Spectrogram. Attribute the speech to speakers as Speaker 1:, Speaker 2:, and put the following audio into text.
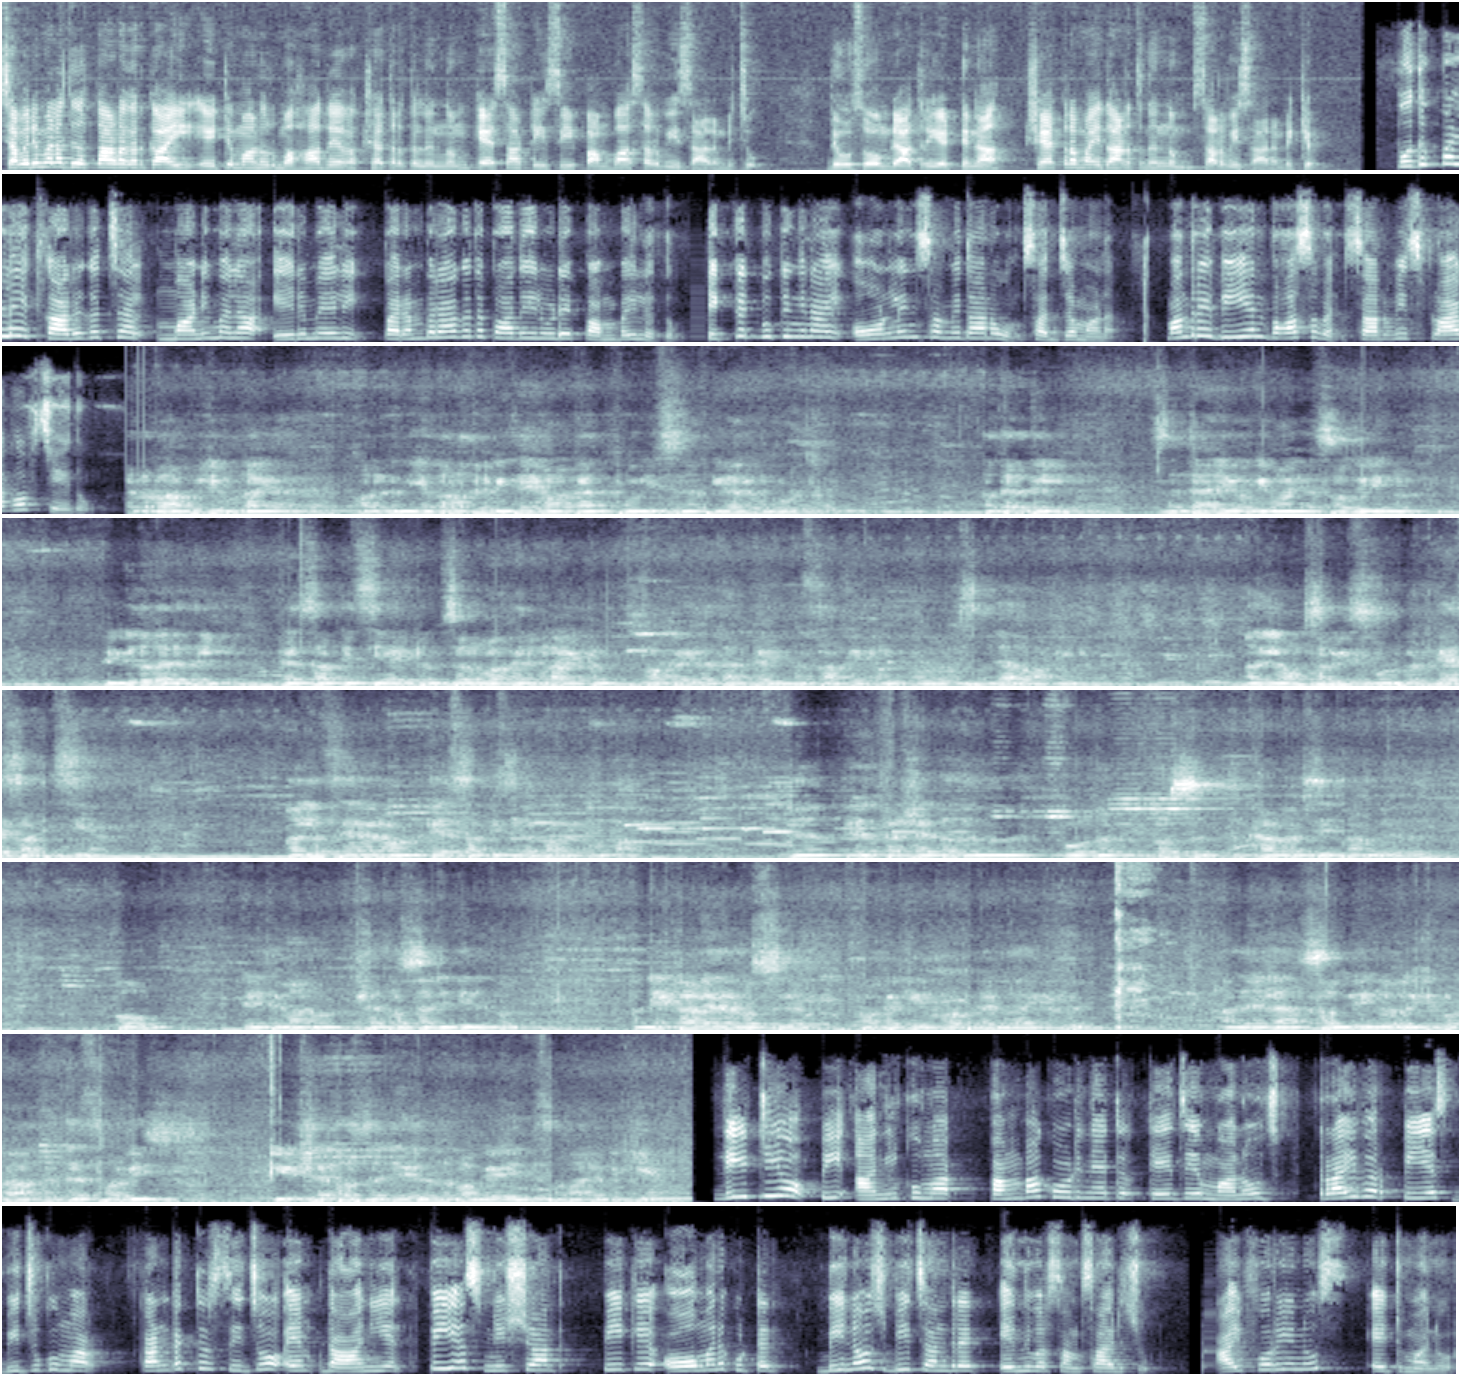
Speaker 1: ശബരിമല തീർത്ഥാടകർക്കായി ഏറ്റുമാനൂർ മഹാദേവ ക്ഷേത്രത്തിൽ നിന്നും K S R T C Pamba service ആരംഭിച്ചു. ദിവസവും രാത്രി എട്ടിന് ക്ഷേത്ര മൈതാനത്ത് നിന്നും സർവീസ് ആരംഭിക്കും.
Speaker 2: പുതുപ്പള്ളി കറുകച്ചാൽ മണിമല എരുമേലി പരമ്പരാഗത പാതയിലൂടെ പമ്പയിലെത്തും. ടിക്കറ്റ് ബുക്കിംഗിനായി ഓൺലൈൻ സംവിധാനവും സജ്ജമാണ്. മന്ത്രി V N Vasavan service flag off ചെയ്തു.
Speaker 3: നിയന്ത്രണത്തിന് വിധേയമാക്കാൻ പോലീസിന് അധികാരവും കൊടുത്തു. അത്തരത്തിൽ സഞ്ചാരയോഗ്യമായ സൗകര്യങ്ങൾ വിവിധ തരത്തിൽ K S R T C ആയിട്ടും ചെറുവാഹനങ്ങളായിട്ടും പമ്പയിലെത്താൻ കഴിയുന്ന സാഹചര്യങ്ങൾ ഇതിനോട് സഞ്ചാരമാക്കി അത് ലോങ് സർവീസ് മുഴുവൻ K S R T C ആണ്. നല്ല സേവനമാണ് കെ എസ് ആർ ടി സിയുടെ ഭാഗത്തുനിന്നുണ്ടാകും ഞാൻ തിരുവനന്തപുരം ക്ഷേത്രത്തിൽ നിന്ന് പോകുന്ന ബസ് ഉദ്ഘാടനം ചെയ്താണ് വരുന്നത്. ഇപ്പോൾ ഏറ്റുമാനൂർ ക്ഷേത്ര സന്നിധിയിൽ നിന്നും അതിനേക്കാളേറെ ബസ്സുകൾ പമ്പയ്ക്ക് പുറപ്പെടേണ്ടതായിട്ടുണ്ട്. അതിനെല്ലാം സൗകര്യങ്ങൾ ഒരുക്കിക്കൊണ്ട് ആദ്യത്തെ സർവീസ് ഈ ക്ഷേത്ര സന്നിധിയിൽ നിന്ന് പമ്പയിലേക്ക് സമാരംഭിക്കുകയാണ്.
Speaker 2: D T O P Anilkumar Pamba coordinator K J Manoj driver P S Bijukumar conductor Sijo M Daniel P S Nishanth P K Omanakuttan Binoj B Chandran എന്നിവർ സംസാരിച്ചു. ഐഫോറിയ ന്യൂസ് ഏറ്റുമാനൂർ.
